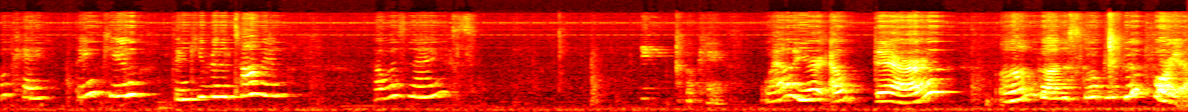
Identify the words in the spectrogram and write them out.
Okay, thank you. Thank you for the time. That was nice. Okay, well, you're out there. I'm gonna scoop your poop for you.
